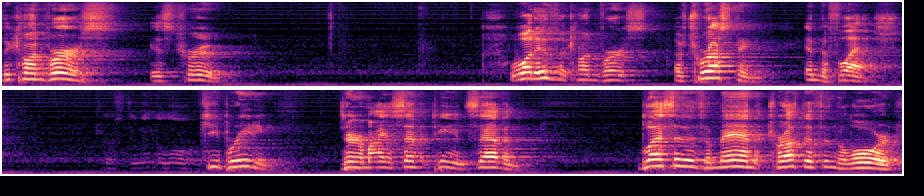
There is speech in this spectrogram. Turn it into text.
the converse is true. What is the converse of trusting in the flesh? Keep reading. Jeremiah 17, 7. Blessed is the man that trusteth in the Lord,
